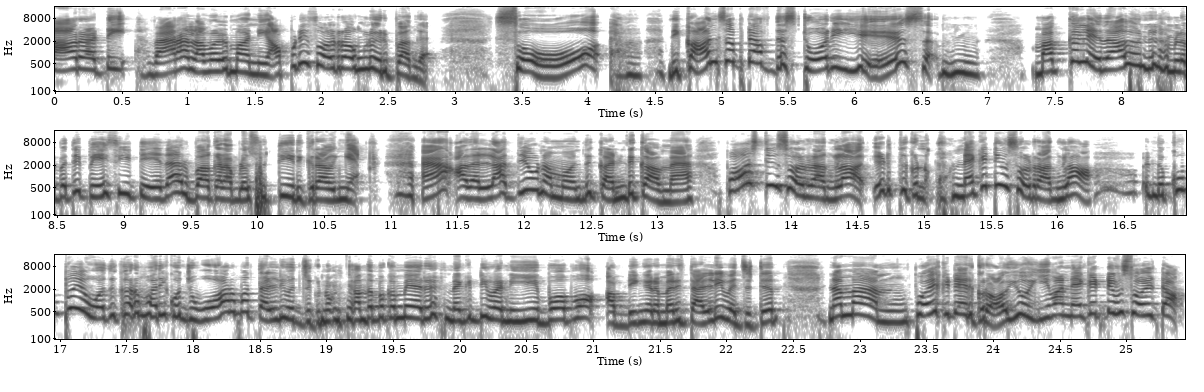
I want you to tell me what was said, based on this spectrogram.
பாராட்டி வேற லெவல்மா நீ? அப்படி சொல்கிறவங்களும் இருப்பாங்க. So the concept of the story is மக்கள் ஏதாவது ஒன்று நம்மளை பற்றி பேசிகிட்டே தான் இருப்பாங்க நம்மளை சுற்றி இருக்கிறவங்க. அதெல்லாத்தையும் நம்ம வந்து கண்டுக்காமல் பாசிட்டிவ் சொல்கிறாங்களா எடுத்துக்கணும். நெகட்டிவ் சொல்கிறாங்களா இந்த குப்பையை ஒதுக்குற மாதிரி கொஞ்சம் ஓரமாக தள்ளி வச்சுக்கணும். அந்த பக்கமே இரு நெகட்டிவாக நீ போ போ அப்படிங்கிற மாதிரி தள்ளி வச்சுட்டு நம்ம போய்கிட்டே போய்க்கிட்டே இருக்கிறோம். ஐயோ இவன் நெகட்டிவ் சொல்லிட்டான்.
